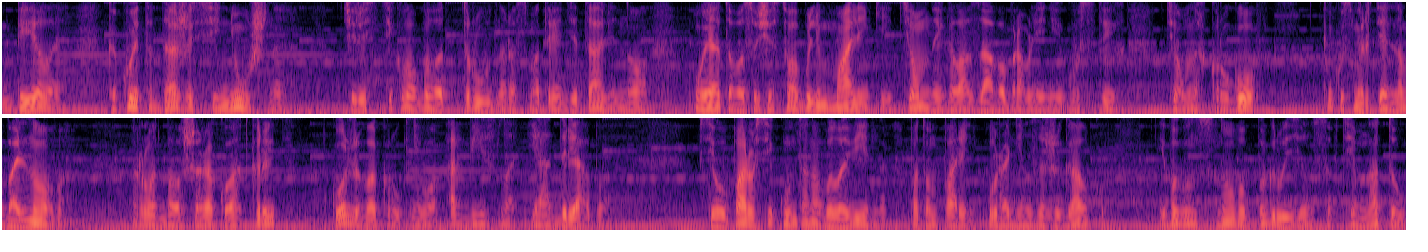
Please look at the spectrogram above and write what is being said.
белое, какое-то даже синюшное. Через стекло было трудно рассмотреть детали, но у этого существа были маленькие темные глаза в обрамлении густых темных кругов, как у смертельно больного. Рот был широко открыт, кожа вокруг него обвисла и одрябла. Всего пару секунд оно было видно, потом парень уронил зажигалку, и вагон снова погрузился в темноту.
